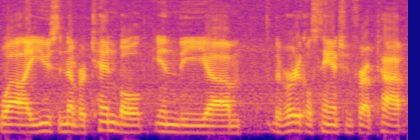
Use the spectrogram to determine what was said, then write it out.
while I used the number 10 bolt in the um, the vertical stanchion for up top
